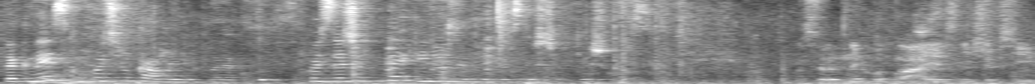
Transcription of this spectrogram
Так низько хоч руками ліпе. Хоч зачепне і людям принесли, щоб тішилися. Серед них одна ясніше всіх.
